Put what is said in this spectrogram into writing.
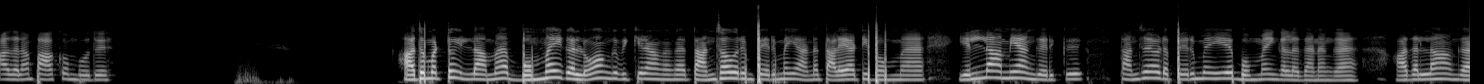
அதெல்லாம் பார்க்கும்போது. அது மட்டும் இல்லாமல் பொம்மைகளும் அங்கே விற்கிறாங்கங்க தஞ்சாவூரின் பெருமையான தலையாட்டி பொம்மை எல்லாமே அங்கே இருக்குது தஞ்சையோட பெருமையே பொம்மைங்கள தானங்க. அதெல்லாம் அங்கே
